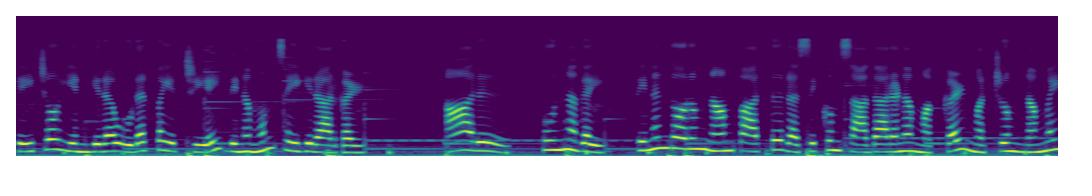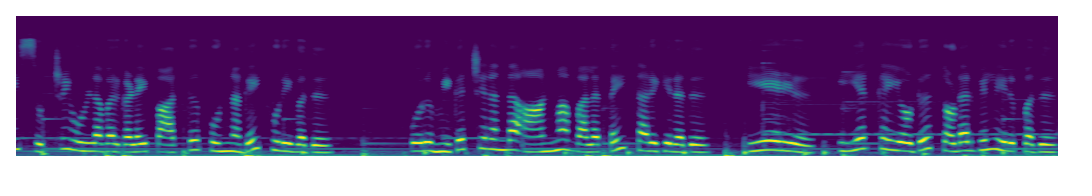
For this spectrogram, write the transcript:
டேச்சோ என்கிற உடற்பயிற்சியை தினமும் செய்கிறார்கள். ஆறு. புன்னகை. தினந்தோறும் நாம் பார்த்து ரசிக்கும் சாதாரண மக்கள் மற்றும் நம்மை சுற்றி உள்ளவர்களை பார்த்து புன்னகை புரிவது. ஒரு மிகச்சிறந்த ஆன்ம பலத்தை தருகிறது. ஏழு. இயற்கையோடு தொடர்பில் இருப்பது.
